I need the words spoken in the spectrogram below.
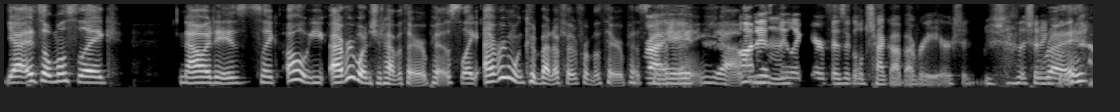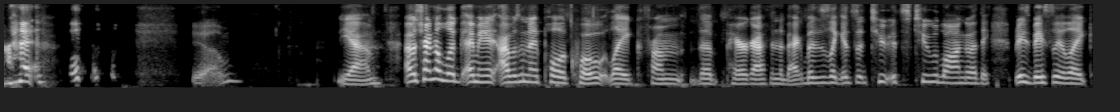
yeah, it's almost like nowadays it's like oh you, everyone should have a therapist. Like everyone could benefit from a therapist. Kind of Right. thing. Yeah. Honestly, Mhm. like your physical checkup every year should you should, should include Right. that. yeah. Yeah. I was trying to look I mean I was going to pull a quote like from the paragraph in the back, but it's like it's a too it's too long of a thing. But he's basically like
